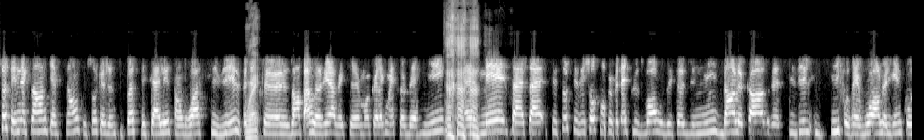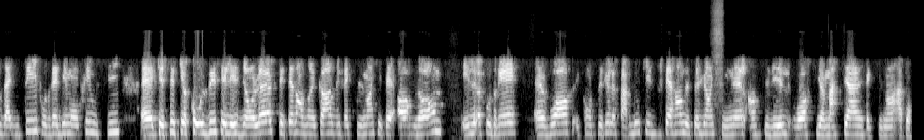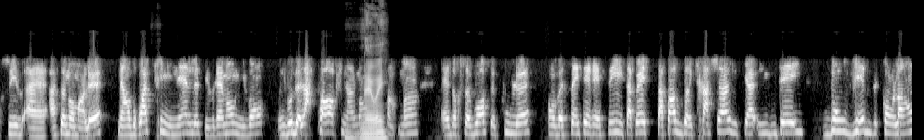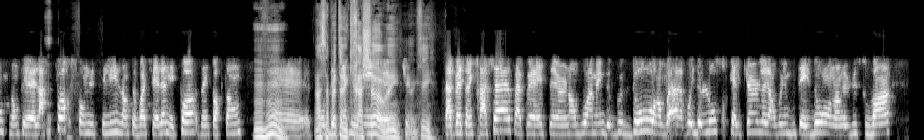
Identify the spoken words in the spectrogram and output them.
Ça, c'est une excellente question. C'est sûr que je ne suis pas spécialiste en droit civil. Peut-être Ouais. que j'en parlerai avec euh, mon collègue Maître Bernier. Euh, mais ça, ça, c'est sûr que c'est des choses qu'on peut peut-être plus voir aux États-Unis. Dans le cadre civil, ici, il faudrait voir le lien de causalité. Il faudrait démontrer aussi euh, que c'est ce qui a causé ces lésions-là, que c'était dans un cadre, effectivement, qui était hors norme. Et là, il faudrait euh, voir et considérer le fardeau qui est différent de celui en criminel, en civil, voir s'il y a matière, effectivement, à poursuivre à, à ce moment-là. Mais en droit criminel, là, c'est vraiment au niveau, au niveau de l'accord, finalement, Ben oui. du consentement, euh, de recevoir ce coup-là qu'on va s'intéresser. Et ça peut être, ça passe d'un crachat jusqu'à une bouteille d'eau vide qu'on lance. Donc, euh, la force qu'on utilise dans ce voie de fait-là n'est pas importante. Euh, ah, ça peut être un crachat, oui. que- OK. ça peut être un crachat, ça peut être un envoi même de gouttes d'eau, envo- envoyer de l'eau sur quelqu'un, là, envoyer une bouteille d'eau, on en a vu souvent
